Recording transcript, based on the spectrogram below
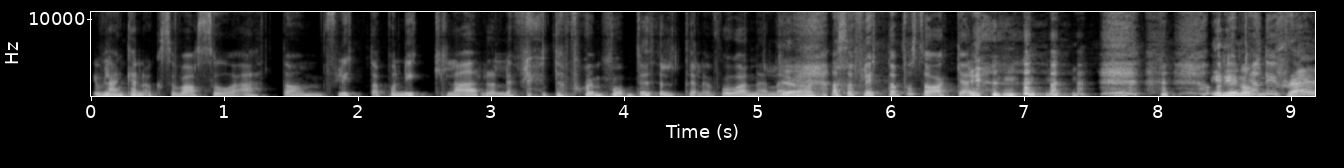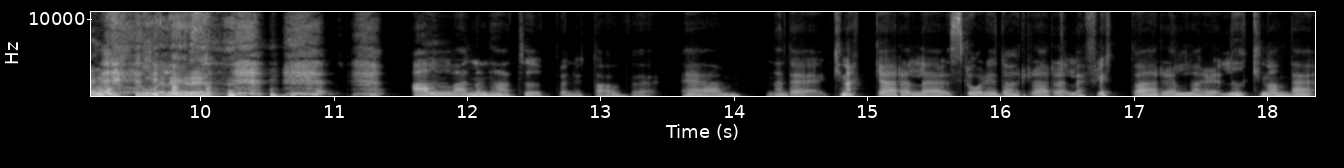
ibland kan det också vara så att de flyttar på nycklar eller flyttar på en mobiltelefon eller yeah. alltså flyttar på saker. är det något du... prank då? Eller är det... Alla den här typen av eh, när det knackar eller slår i dörrar eller flyttar eller liknande.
